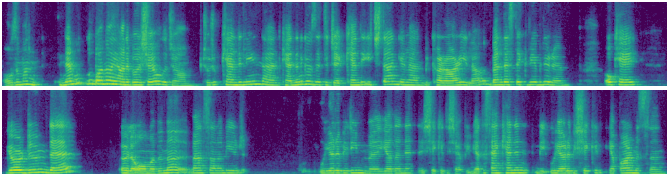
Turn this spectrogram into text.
o zaman ne mutlu bana yani böyle şey olacağım. Çocuk kendiliğinden, kendini gözetecek, kendi içten gelen bir kararıyla ben destekleyebilirim. Okey, gördüğümde öyle olmadığını ben sana bir uyarı vereyim mi ya da ne şekilde şey yapayım ya da sen kendin bir uyarı bir şekil yapar mısın?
